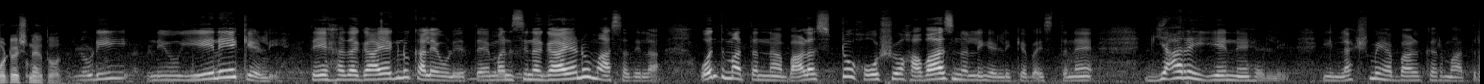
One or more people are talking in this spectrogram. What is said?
ಮೋಟಿವೇಶನ್ ಆಗಿ ನೋಡಿ, ನೀವು ಏನೇ ಕೇಳಿ, ದೇಹದ ಗಾಯಗೂ ಕಲೆ ಉಳಿಯುತ್ತೆ, ಮನಸ್ಸಿನ ಗಾಯನೂ ಮಾಸೋದಿಲ್ಲ. ಒಂದು ಮಾತನ್ನು ಭಾಳಷ್ಟು ಹೋಶು ಹವಾಜ್ನಲ್ಲಿ ಹೇಳಲಿಕ್ಕೆ ಬಯಸ್ತೇನೆ. ಯಾರೇ ಏನೇ ಹೇಳಲಿ ಈ ಲಕ್ಷ್ಮೀ ಹೆಬ್ಬಾಳ್ಕರ್ ಮಾತ್ರ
